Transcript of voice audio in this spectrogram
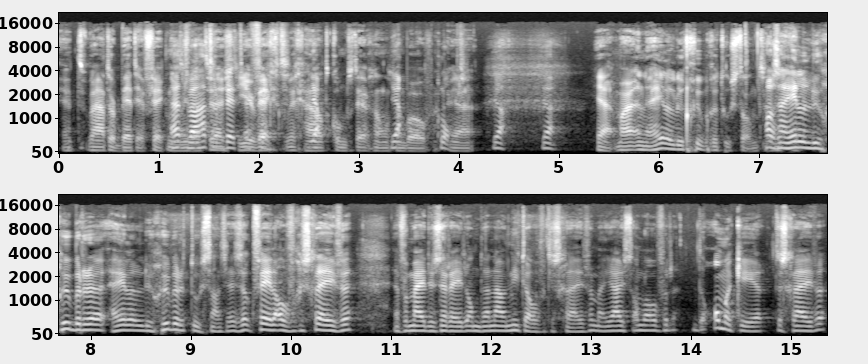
Het waterbedeffect. Het waterbed Als je hier weg, weghaalt, ja. komt het ergens anders naar boven. Klopt. Ja. Ja. ja. Ja, maar een hele lugubere toestand. Het was een hele lugubere, hele lugubere toestand. Er is ook veel over geschreven. En voor mij dus een reden om daar nou niet over te schrijven. Maar juist om over de ommekeer te schrijven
